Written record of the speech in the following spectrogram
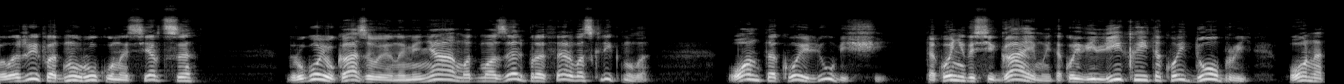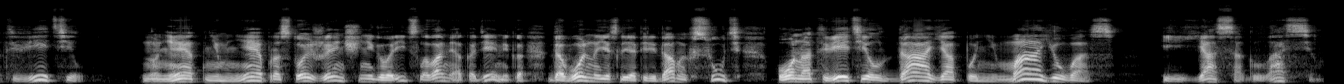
Положив одну руку на сердце, другой указывая на меня, мадемуазель Профер воскликнула. «Он такой любящий, такой недосягаемый, такой великий и такой добрый!» Он ответил. Но нет, не мне, простой женщине, говорить словами академика, довольно, если я передам их суть. Он ответил, да, я понимаю вас, и я согласен.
